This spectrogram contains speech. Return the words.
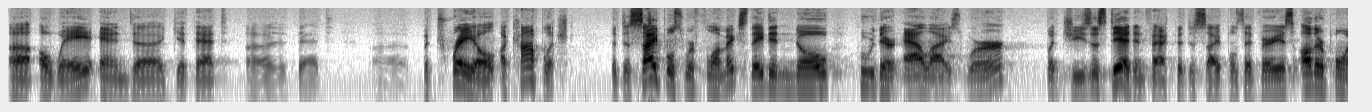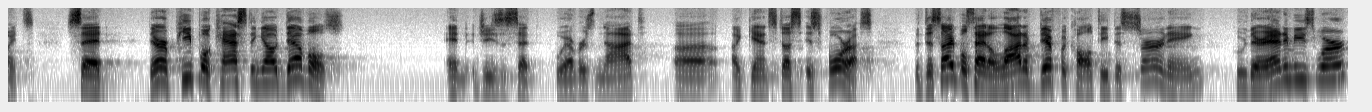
uh, away and uh, get that, uh, that uh, betrayal accomplished. The disciples were flummoxed. They didn't know who their allies were, but Jesus did. In fact, the disciples at various other points said, There are people casting out devils. And Jesus said, Whoever's not uh, against us is for us. The disciples had a lot of difficulty discerning who their enemies were,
